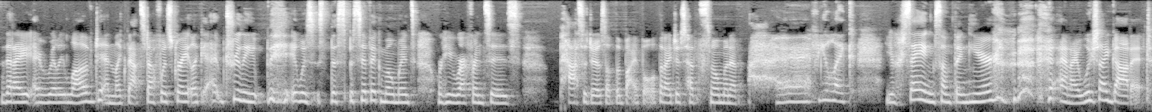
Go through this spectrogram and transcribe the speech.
that I, I, really loved and like that stuff was great. Like truly it was the specific moments where he references passages of the Bible that I just had this moment of, I feel like you're saying something here and I wish I got it,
